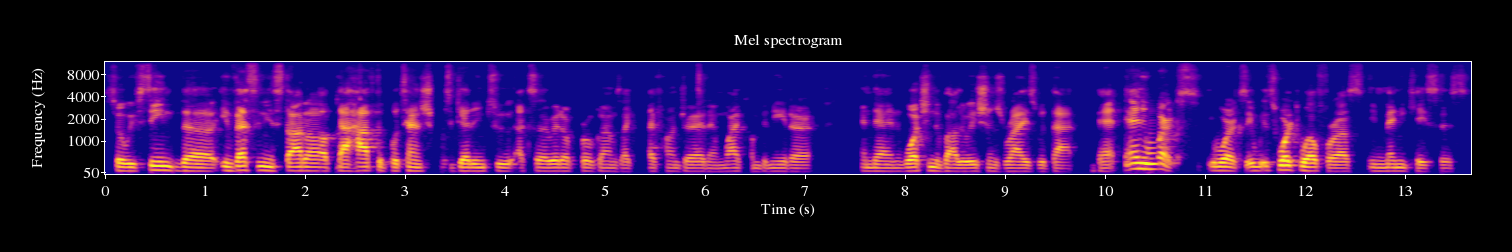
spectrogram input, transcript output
So we've seen the investing in startups that have the potential to get into accelerator programs like 500 and Y Combinator, and then watching the valuations rise with that bet. And it works. It works. It, it's worked well for us in many cases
